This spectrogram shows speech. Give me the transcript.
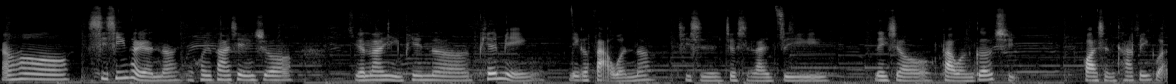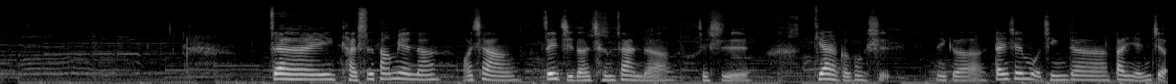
然后细心的人呢，也会发现说，原来影片的片名那个法文呢，其实就是来自于那首法文歌曲《花神咖啡馆》。在卡斯方面呢，我想最值得称赞的就是第二个故事，那个单身母亲的扮演者，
